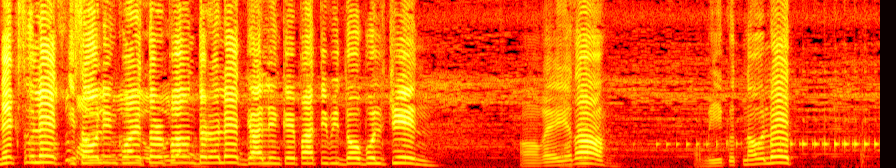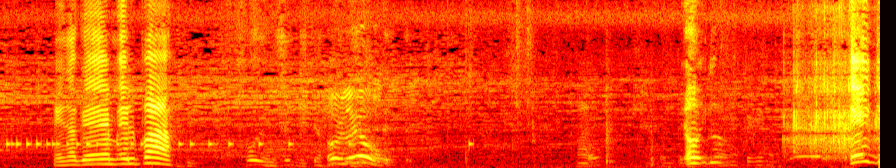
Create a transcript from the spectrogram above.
Next ulit, isa uling quarter pounder ulit, galing kay Patty with double chin. Okay, ito. Umikot na ulit. May nag-ML pa. Hoy, Leo! Oh. AJ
